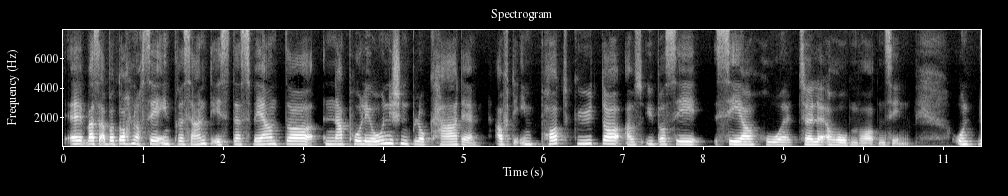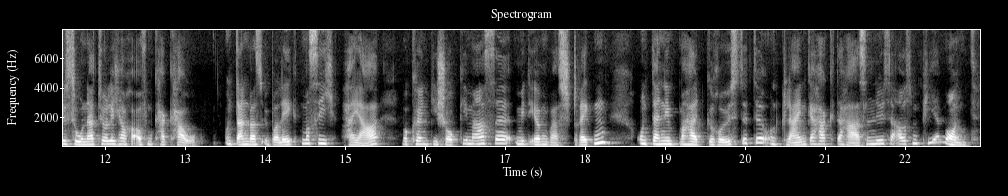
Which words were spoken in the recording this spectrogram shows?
Äh, was aber doch noch sehr interessant ist, dass während der napoleonischen Blockade auf die Importgüter aus Übersee sehr hohe Zölle erhoben worden sind. Und so natürlich auch auf dem Kakao. Und dann was überlegt man sich? Ha ja, man könnte die Schokimasse mit irgendwas strecken und dann nimmt man halt geröstete und klein gehackte Haselnüsse aus dem Piemont.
